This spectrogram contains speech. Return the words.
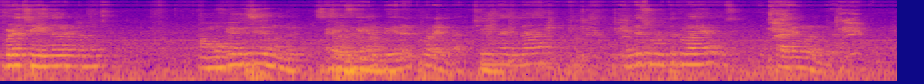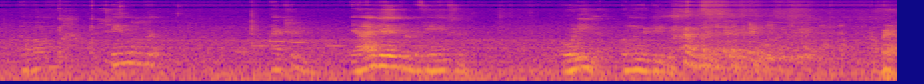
ഇവിടെ ചെയ്യുന്നവരുണ്ടെന്ന് ചെയ്യുന്നുണ്ട് എനിക്ക് ഞാൻ പേരെടുത്ത് പറയണ്ട. ചെയ്യുന്ന എല്ലാ എന്റെ സുഹൃത്തുക്കളായ താരങ്ങളുണ്ട് അപ്പം ചെയ്യുന്നുണ്ട്. ആക്ച്വലി ഞാൻ ചെയ്തിട്ടുണ്ട് ഫീനിക്സ്. ഓടിയില്ല. ഒന്നും കിട്ടിയില്ല. അപ്പോഴാ.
